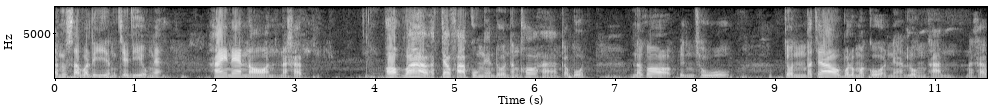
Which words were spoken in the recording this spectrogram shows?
อนุสาวรีย์อย่างเจดีย์องค์นี้ให้แน่นอนนะครับ เพราะว่าพระเจ้าฟ้ากุ้งเนี่ยโดนทั้งข้อหากบฏ แล้วก็เป็นชู้ จนพระเจ้าบรมโกศเนี่ยลงทันนะครับ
